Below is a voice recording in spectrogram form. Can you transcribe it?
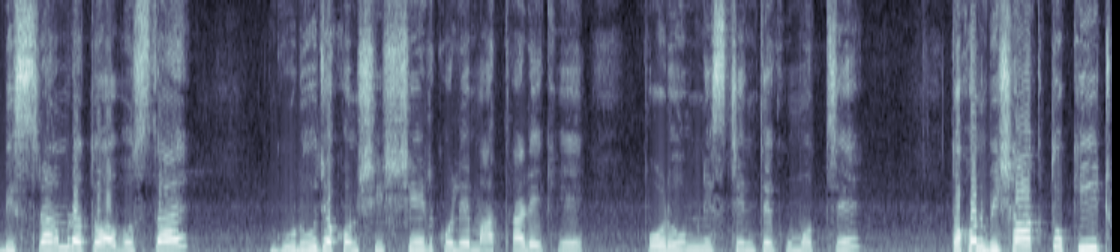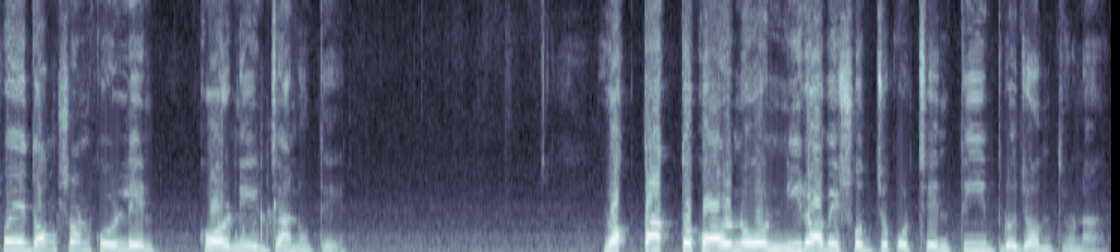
বিশ্রামরত অবস্থায় গুরু যখন শিষ্যের কোলে মাথা রেখে পরম নিশ্চিন্তে ঘুমোচ্ছে, তখন বিষাক্ত কীট হয়ে দংশন করলেন কর্ণের জানুতে। রক্তাক্ত কর্ণ নীরবে সহ্য করছেন তীব্র যন্ত্রণা।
